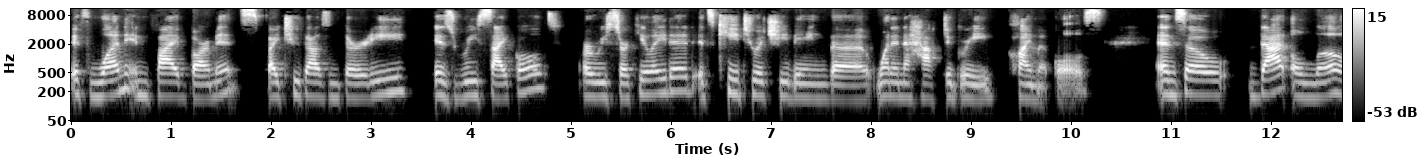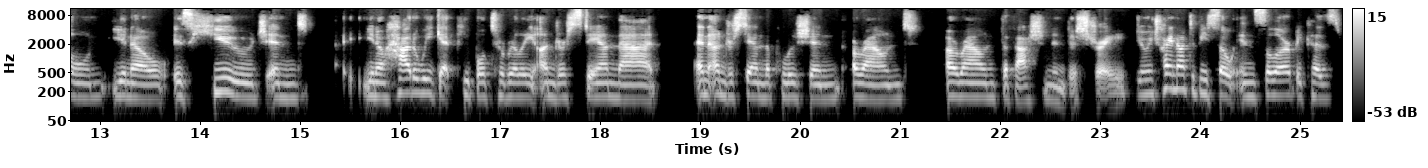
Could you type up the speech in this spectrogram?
if one in five garments by 2030 is recycled or recirculated, it's key to achieving the one and a half degree climate goals. And so that alone, you know, is huge. And you know, how do we get people to really understand that and understand the pollution around around the fashion industry. And we try not to be so insular because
